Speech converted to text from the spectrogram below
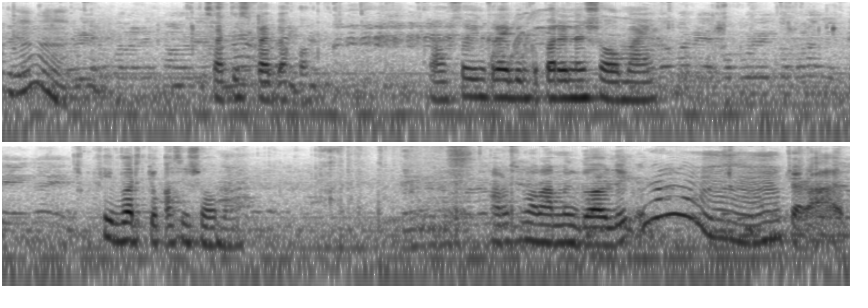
Mm. Satisfied ako. Kaso yung craving ko pa rin ng siomay. Favorite ko kasi siomay. Tapos maraming garlic. Mmm, charot.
